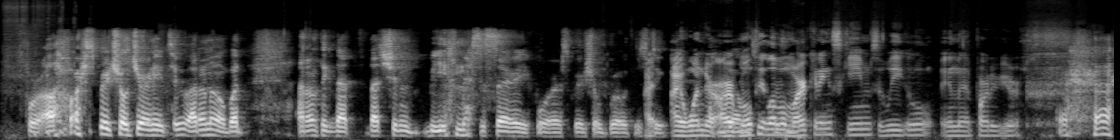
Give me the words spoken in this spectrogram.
for our, our spiritual journey too, I don't know, but I don't think that that shouldn't be necessary for our spiritual growth is I, to I wonder are multi-level marketing schemes illegal in that part of Europe?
